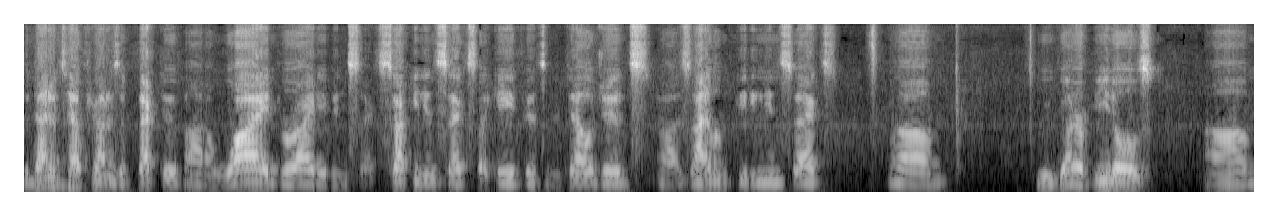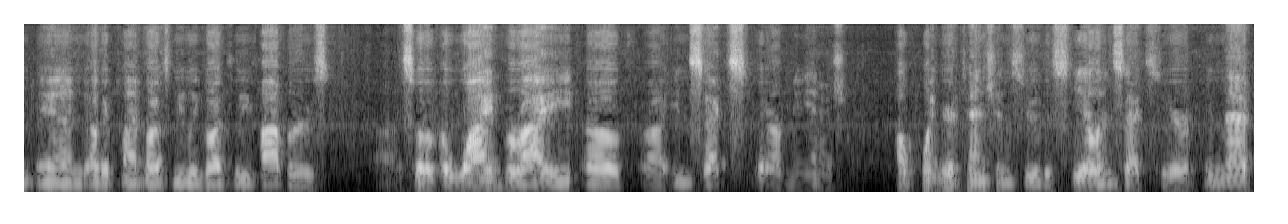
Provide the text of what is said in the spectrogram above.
the dinotefuran is effective on a wide variety of insects, sucking insects like aphids and adelgids, uh, xylem-feeding insects. Um, we've got our beetles um, and other plant bugs, mealybugs, leaf hoppers. Uh, so a wide variety of uh, insects that are managed. I'll point your attention to the scale insects here in that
